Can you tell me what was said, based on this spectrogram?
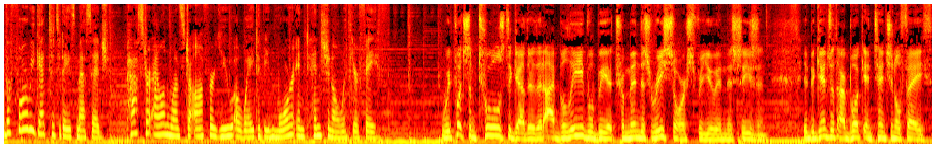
Before we get to today's message, Pastor Allen wants to offer you a way to be more intentional with your faith. We put some tools together that I believe will be a tremendous resource for you in this season. It begins with our book, Intentional Faith.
